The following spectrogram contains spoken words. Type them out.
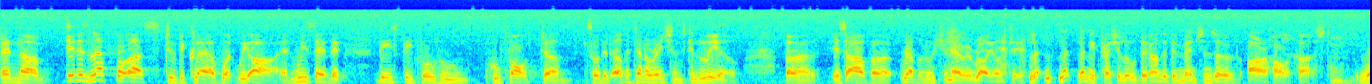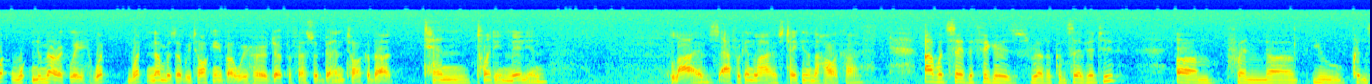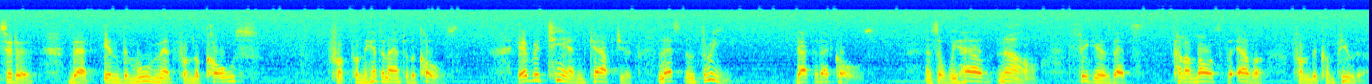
and um, it is left for us to declare what we are. And we say that these people who, who fought um, so that other generations can live uh, is our revolutionary royalty. Let, let, let, me press you a little bit on the dimensions of our Holocaust. Mm -hmm. what, what, numerically, what what numbers are we talking about? We heard uh, Professor Ben talk about 10, 20 million lives, African lives taken in the Holocaust? I would say the figure is rather conservative um, when uh, you consider that in the movement from the coast, from, from the hinterland to the coast, every 10 captured, less than three got to that coast. And so we have now figures that's kind of lost forever from the computer.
